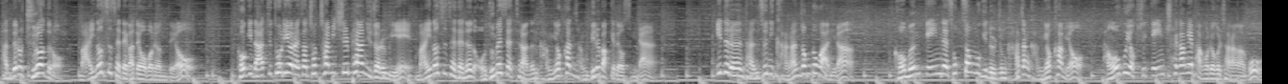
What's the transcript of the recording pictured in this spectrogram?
반대로 줄어들어 마이너스 세대가 되어버렸는데요. 거기다 튜토리얼에서 처참히 실패한 유저를 위해 마이너스 세대는 어둠의 세트라는 강력한 장비를 받게 되었습니다. 이들은 단순히 강한 정도가 아니라 검은 게임 내 속성 무기들 중 가장 강력하며 방어구 역시 게임 최강의 방어력을 자랑하고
